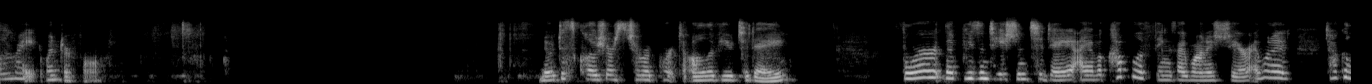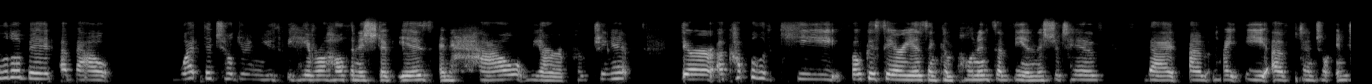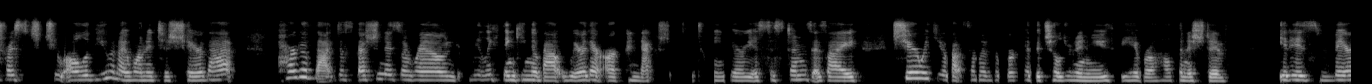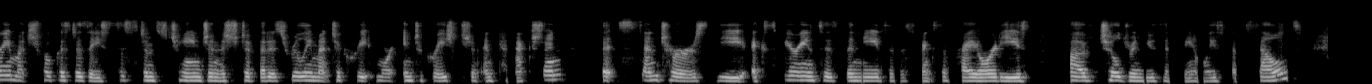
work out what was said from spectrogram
All right, wonderful. No disclosures to report to all of you today. For the presentation today, I have a couple of things I want to share. I want to talk a little bit about what the Children and Youth Behavioral Health Initiative is and how we are approaching it. There are a couple of key focus areas and components of the initiative that um, might be of potential interest to all of you, and I wanted to share that. Part of that discussion is around really thinking about where there are connections between various systems. As I share with you about some of the work of the Children and Youth Behavioral Health Initiative, it is very much focused as a systems change initiative that is really meant to create more integration and connection that centers the experiences, the needs, and the strengths and priorities of children, youth, and families themselves.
